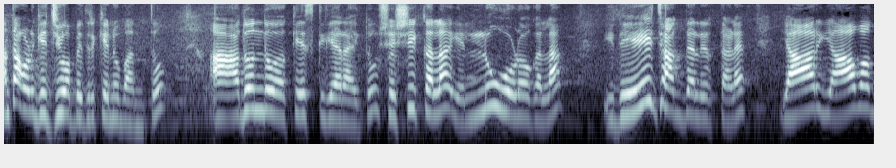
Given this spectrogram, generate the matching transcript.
ಅಂತ ಅವಳಿಗೆ ಜೀವ ಬೆದರಿಕೆನೂ ಬಂತು. ಅದೊಂದು ಕೇಸ್ ಕ್ಲಿಯರ್ ಆಯಿತು. ಶಶಿಕಲಾ ಎಲ್ಲೂ ಓಡೋಗಲ್ಲ. ಇದೇ ಜಾಗದಲ್ಲಿರ್ತಾಳೆ ಯಾರು ಯಾವಾಗ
